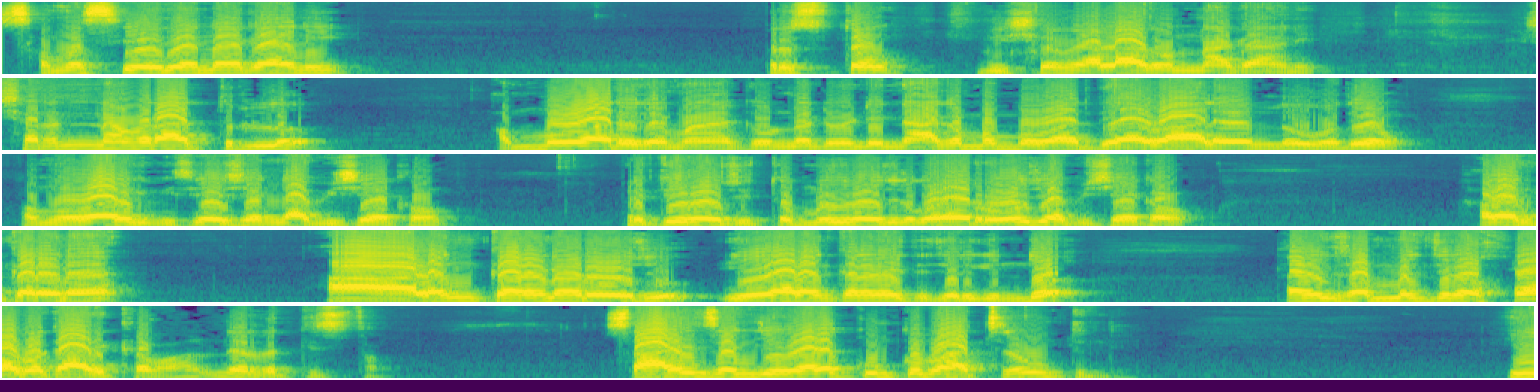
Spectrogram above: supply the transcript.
సమస్య ఏదైనా కానీ ప్రస్తుతం విషయం ఎలాగున్నా కానీ శరన్నవరాత్రుల్లో అమ్మవారి మనకు ఉన్నటువంటి నాగమ్మవారి దేవాలయంలో ఉదయం అమ్మవారికి విశేషంగా అభిషేకం ప్రతిరోజు తొమ్మిది రోజులు కూడా రోజు అభిషేకం అలంకరణ. ఆ అలంకరణ రోజు ఏ అలంకరణ అయితే జరిగిందో దానికి సంబంధించిన హోమ కార్యక్రమాలు నిర్వర్తిస్తాం. సాయం సంజయ్ వేళ కుంకుమార్చన ఉంటుంది. ఈ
